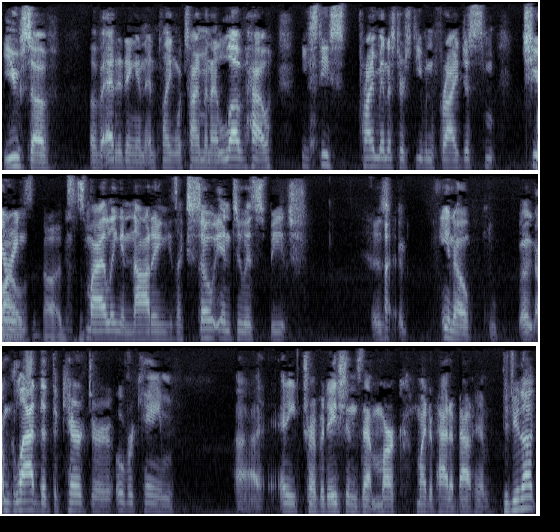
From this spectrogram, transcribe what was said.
use of of editing and, and playing with time. And I love how you see S- Prime Minister Stephen Fry just sm- cheering, and and smiling and nodding. He's like so into his speech. Was, uh, you know, uh, I'm glad that the character overcame uh, any trepidations that Mark might have had about him. Did you not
